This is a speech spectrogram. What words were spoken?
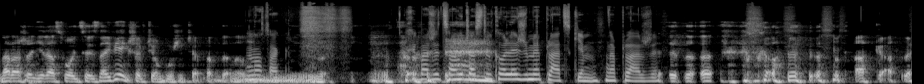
narażenie na słońce jest największe w ciągu życia, prawda? No, no tak. No, Chyba, że cały czas tylko leżymy plackiem na plaży. No, no, tak, ale...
